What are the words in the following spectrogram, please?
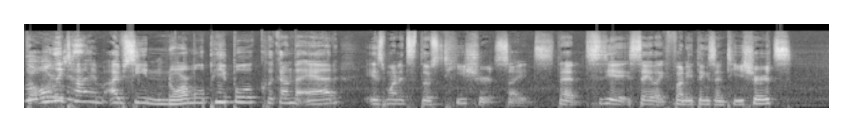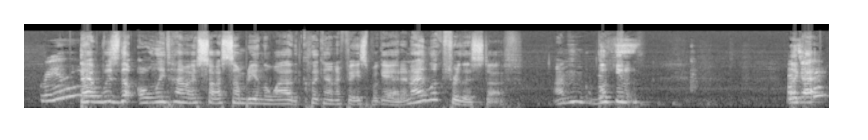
The Maybe only just- time I've seen normal people click on the ad is when it's those T-shirt sites that say, say like funny things on T-shirts. Really? That was the only time I saw somebody in the wild click on a Facebook ad, and I look for this stuff. I'm looking. Like I.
